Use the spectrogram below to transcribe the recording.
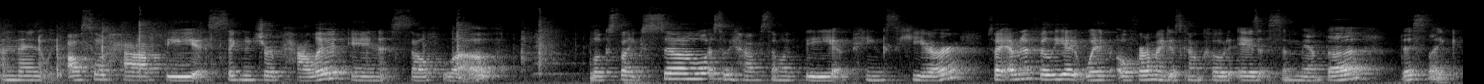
And then we also have the signature palette in Self Love. Looks like so. So we have some of the pinks here. So I am an affiliate with Ofra. My discount code is Samantha. This like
